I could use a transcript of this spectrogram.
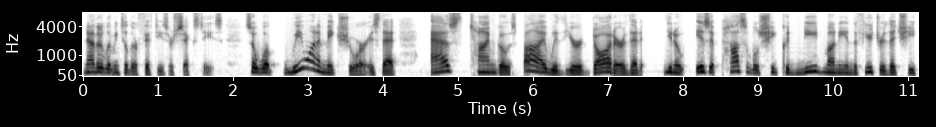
Now they're living till their 50s or 60s. So what we want to make sure is that as time goes by with your daughter that you know, is it possible she could need money in the future that she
